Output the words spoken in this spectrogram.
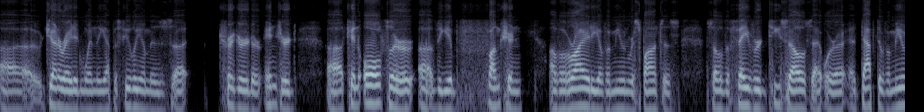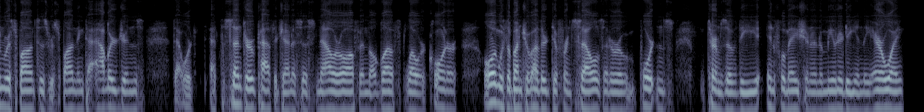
uh, generated when the epithelium is uh, triggered or injured, uh, can alter uh, the function of a variety of immune responses. So the favored T cells that were adaptive immune responses responding to allergens that were at the center of pathogenesis now are off in the left lower corner, along with a bunch of other different cells that are of importance in terms of the inflammation and immunity in the airway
